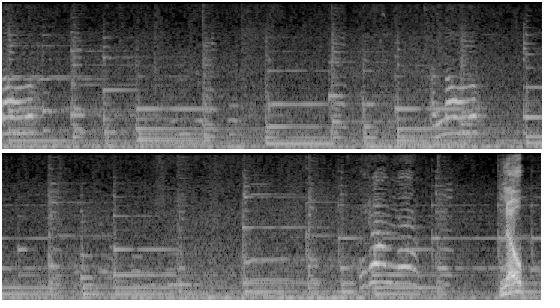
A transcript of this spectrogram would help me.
나와. 안 나와. 얼른. Nope.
